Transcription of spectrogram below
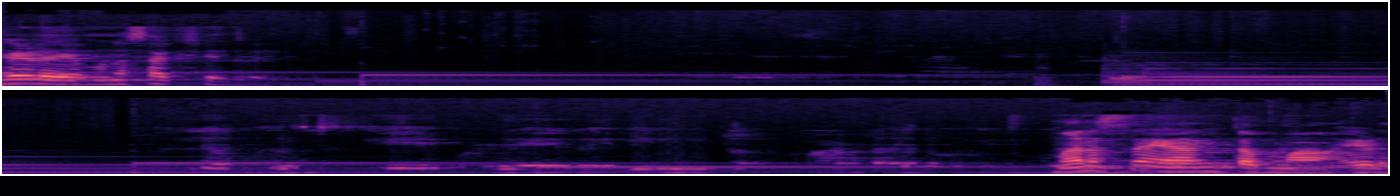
ಹೇಳಿ ಮನಸಾಕ್ಷಿ ಇದ್ರೆ. ಮನಸ್ಸನ್ನ ತಮ್ಮ ಹೇಳು.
